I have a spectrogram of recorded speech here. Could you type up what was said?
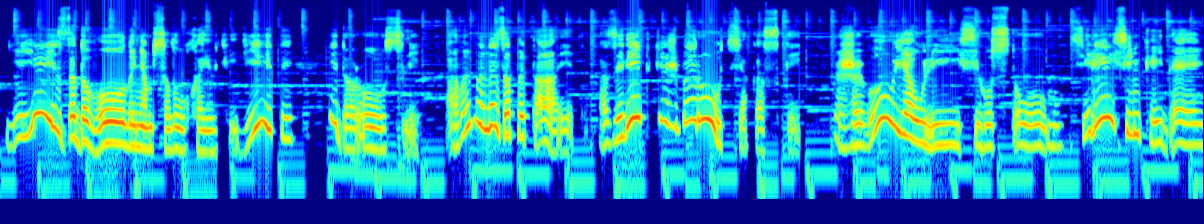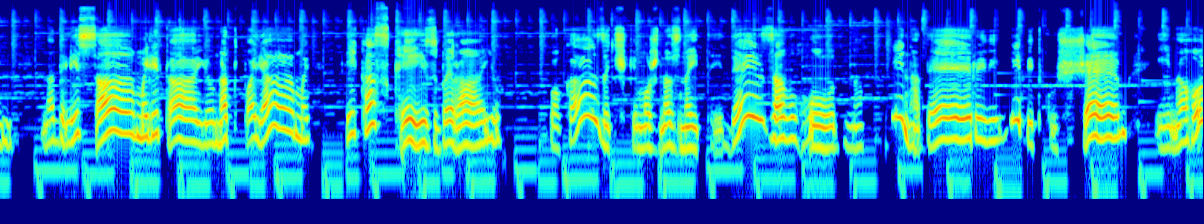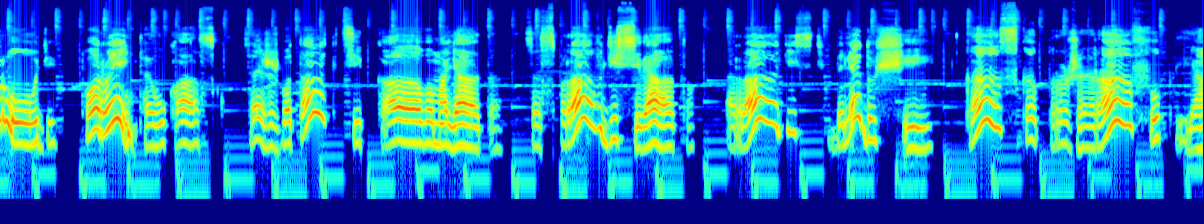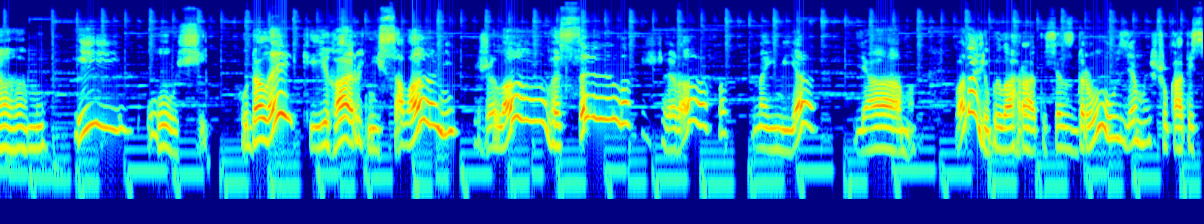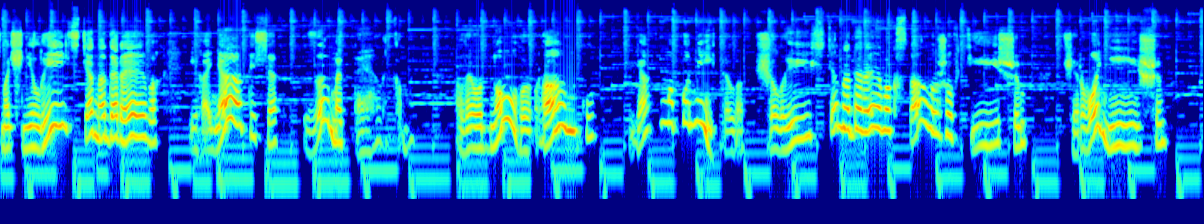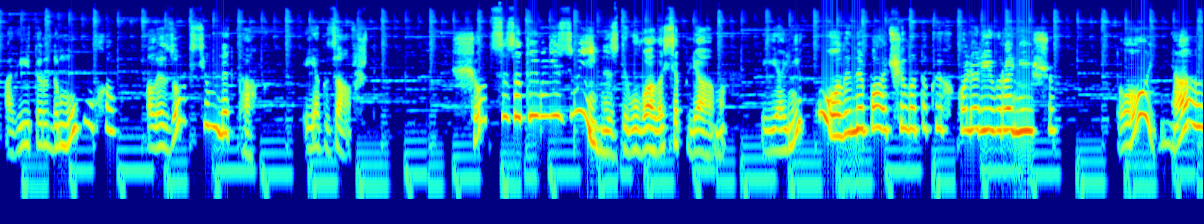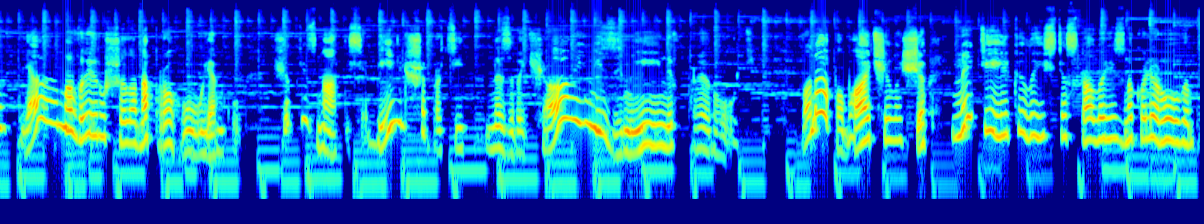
Її з задоволенням слухають і діти, і дорослі. А ви мене запитаєте, а звідки ж беруться казки? Живу я у лісі густому, цілісінький день, над лісами літаю, над полями і казки збираю. Показочки можна знайти де завгодно, і на дереві, і під кущем, і на городі. Пориньте у казку. Це ж бо так цікаво, малята. Це справді свято, радість для душі. Казка про жирафу пляму і осінь. У далекій гарній савані жила весела жирафа на ім'я Пляма. Вона любила гратися з друзями, шукати смачні листя на деревах і ганятися за метеликами. Але одного ранку Пляма помітила, що листя на деревах стало жовтішим, червонішим, а вітер дмухав, але зовсім не так, як завжди. Що це за дивні зміни? здивувалася пляма. Я ніколи не бачила таких кольорів раніше. Того дня пляма вирушила на прогулянку, щоб дізнатися більше про ці незвичайні зміни в природі. Вона побачила, що не тільки листя стало різнокольоровим,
